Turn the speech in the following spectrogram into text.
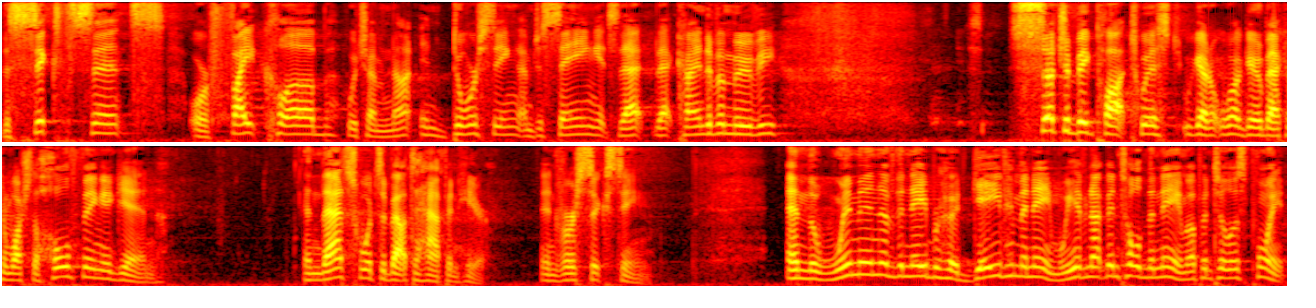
The Sixth Sense or Fight Club, which I'm not endorsing, I'm just saying it's that, that kind of a movie. Such a big plot twist, we got to go back and watch the whole thing again. And that's what's about to happen here in verse 16. And the women of the neighborhood gave him a name. We have not been told the name up until this point.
